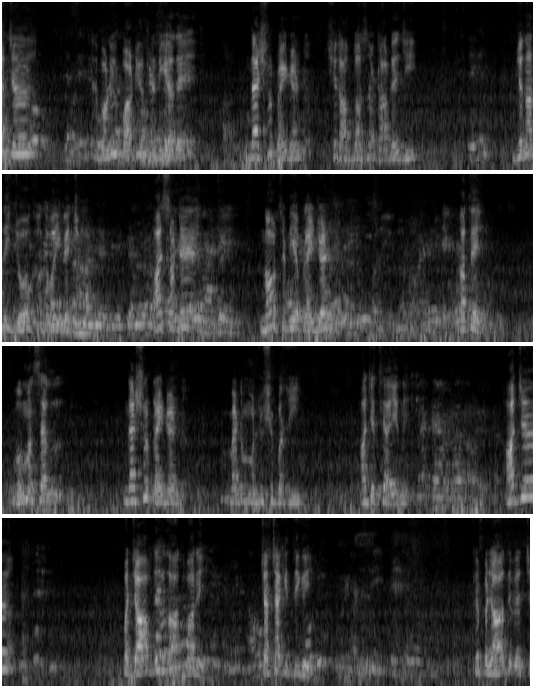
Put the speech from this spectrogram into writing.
ਅੱਜ ਰਿਪਬਲਿਕ ਪਾਰਟੀ ਆਫ ਇੰਡੀਆ ਦੇ ਨੈਸ਼ਨਲ ਪ੍ਰੈਜ਼ੀਡੈਂਟ ਸ਼੍ਰੀ ਰਾਮਦਾਸ ਅਠਾਵਲੇ ਜੀ, ਜਿਨ੍ਹਾਂ ਦੀ ਯੋਗ ਅਗਵਾਈ ਵਿੱਚ ਅੱਜ ਸਾਡੇ ਨਾਰਥ ਇੰਡੀਆ ਪ੍ਰੈਜ਼ੀਡੈਂਟ ਅਤੇ woman cell national president madam Manju Shibar ji ਅੱਜ ਇੱਥੇ ਆਏ ਨੇ। ਅੱਜ ਪੰਜਾਬ ਦੇ ਹਾਲਾਤ ਬਾਰੇ ਚਰਚਾ ਕੀਤੀ ਗਈ ਕਿ ਪੰਜਾਬ ਦੇ ਵਿੱਚ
